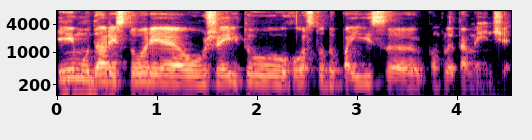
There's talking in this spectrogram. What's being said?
e mudar a história, o jeito, o rosto do país completamente.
